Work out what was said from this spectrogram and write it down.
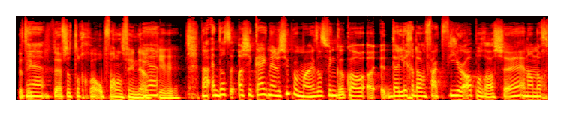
Dat ik Ja. blijf dat toch wel opvallend vinden elke Ja. keer weer. Nou, en dat, als je kijkt naar de supermarkt, dat vind ik ook wel. eh, Daar liggen dan vaak vier appelrassen en dan nog,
